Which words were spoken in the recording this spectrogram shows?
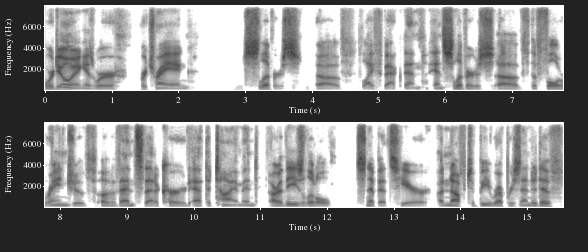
we're doing is we're portraying slivers of life back then and slivers of the full range of, of events that occurred at the time. And are these little snippets here enough to be representative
